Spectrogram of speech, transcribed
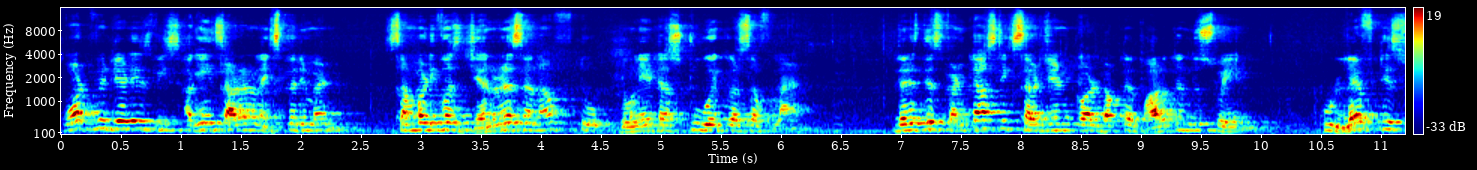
what we did is we again started an experiment. Somebody was generous enough to donate us two acres of land. There is this fantastic surgeon called Dr. Bharatendu Swain who left his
